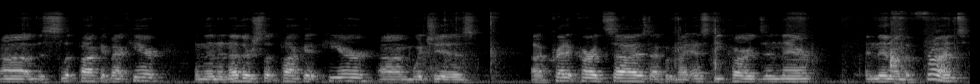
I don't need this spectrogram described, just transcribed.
um, the slip pocket back here, and then another slip pocket here, um, which is uh, credit card sized. I put my SD cards in there. And then on the front,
